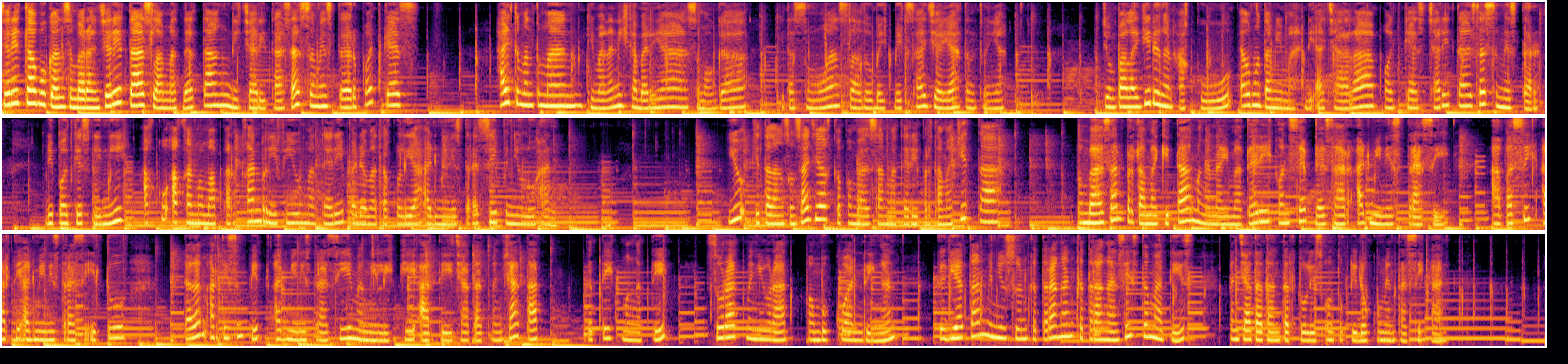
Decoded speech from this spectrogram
Cerita bukan sembarang cerita, selamat datang di Cerita Semester Podcast Hai teman-teman, gimana nih kabarnya? Semoga kita semua selalu baik-baik saja ya tentunya Jumpa lagi dengan aku, Elmu Tamimah, di acara podcast Cerita Semester di podcast ini, aku akan memaparkan review materi pada mata kuliah administrasi penyuluhan. Yuk kita langsung saja ke pembahasan materi pertama kita. Pembahasan pertama kita mengenai materi konsep dasar administrasi. Apa sih arti administrasi itu? Dalam arti sempit, administrasi memiliki arti catat mencatat, ketik mengetik, surat menyurat, pembukuan ringan, kegiatan menyusun keterangan-keterangan sistematis, pencatatan tertulis untuk didokumentasikan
